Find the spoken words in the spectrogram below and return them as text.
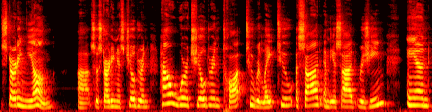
starting young, uh, so starting as children, how were children taught to relate to Assad and the Assad regime? And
